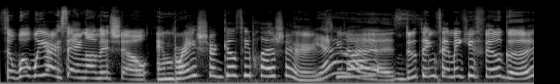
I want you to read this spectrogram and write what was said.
So what we are saying on this show, embrace your guilty pleasures. You know, do things that make you feel good.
